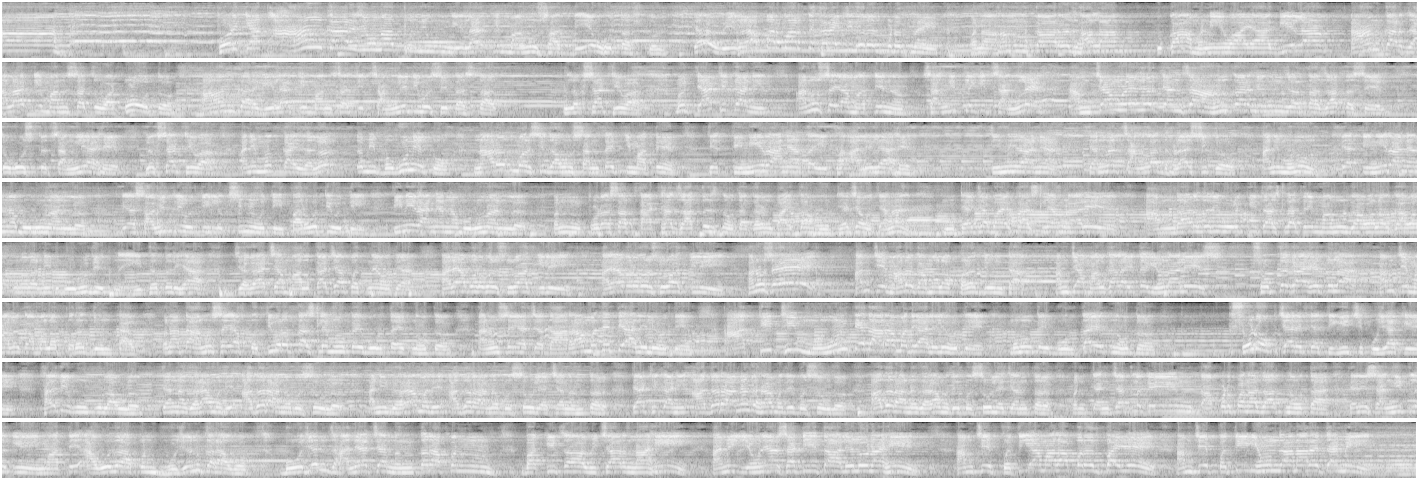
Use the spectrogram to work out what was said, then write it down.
थोडक्यात अहंकार जीवनातून येऊन गेला की माणूस हा देव होत असतो. त्याला वेगळा परमार्थ करायची गरज पडत नाही. पण अहंकार झाला. तुका म्हणे वाया गेला. अहंकार झाला की माणसाचं वाटोळ होतं. अहंकार गेला की माणसाचे चांगले दिवस येत असतात. लक्षात ठेवा. मग त्या ठिकाणी अनुसया मातेनं सांगितलं की चांगलं आहे आमच्यामुळे जर त्यांचा अहंकार निघून जाता जात असेल तर गोष्ट चांगली आहे. लक्षात ठेवा. आणि मग काय झालं? तर मी बघून येतो. नारद महर्षी जाऊन सांगतायत की माते ते तिन्ही राण्या आता इथं आलेल्या आहेत. तिन्ही राण्या त्यांना चांगला धडा शिकव. आणि म्हणून त्या तिन्ही राण्यांना बोलून आणलं. त्या सावित्री होती लक्ष्मी होती पार्वती होती तिन्ही राण्यांना बोलून आणलं. पण थोडासा ताठा जातच नव्हता कारण बायका मोठ्याच्या होत्या ना. मोठ्याच्या बायका असल्यामुळे अरे आमदार जरी ओळखीचा असला तरी माणूस गावाला गावात कुणाला नीट बोलू देत नाही. इथं तर ह्या जगाच्या मालकाच्या पत्न्या होत्या. आल्याबरोबर सुरुवात केली. आल्याबरोबर सुरुवात केली. अनुसाहेब आमचे मालक आम्हाला परत देऊन टाक. आमच्या मालकाला इथं घेऊन आलेस. सोपत काय हे तुला? आमचे मालक आम्हाला परत देऊन टाक. पण आता अनुसया पतिव्रत असल्यामुळं काही बोलता येत नव्हतं. अनुसयाच्या दारामध्ये ते आलेले होते. अतिथी म्हणून ते दारामध्ये आलेले होते. म्हणून काही बोलता येत नव्हतं. षोडोपचार त्या तिघीची पूजा केली. हळदी कुंकू लावलं त्यांना घरामध्ये आदरानं बसवलं आणि घरामध्ये आदरानं बसवल्याच्या नंतर त्या ठिकाणी आदरानं घरामध्ये बसवलं. आदरानं घरामध्ये बसवल्याच्या नंतर पण त्यांच्यातलं काही तापडपणा जात नव्हता. त्यांनी सांगितलं की माते अगोदर आपण भोजन करावं. भोजन झाल्याच्यानंतर आपण बाकीचा विचार नाही. आम्ही जेवण्यासाठी इथं आलेलो नाही. आमचे पती आम्हाला परत पाहिजे. आमचे पती घेऊन जाणार आहेत आम्ही.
